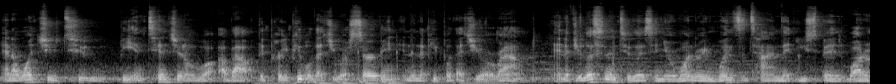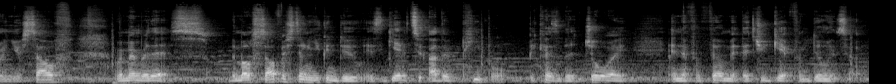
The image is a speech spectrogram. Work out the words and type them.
And I want you to be intentional about the people that you are serving and then the people that you're around. And if you're listening to this and you're wondering when's the time that you spend watering yourself, remember this. The most selfish thing you can do is give to other people because of the joy and the fulfillment that you get from doing so.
